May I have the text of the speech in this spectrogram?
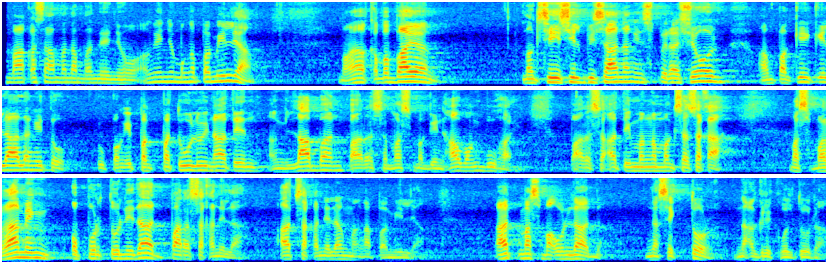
makasama naman ninyo ang inyong mga pamilya. Mga kababayan, magsisilbi ng inspirasyon ang pagkikilalang ito upang ipagpatuloy natin ang laban para sa mas maginhawang buhay para sa ating mga magsasaka. Mas maraming oportunidad para sa kanila at sa kanilang mga pamilya. At mas maunlad na sektor na agrikultura.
